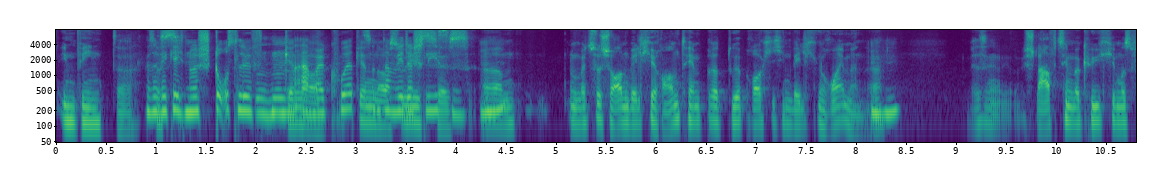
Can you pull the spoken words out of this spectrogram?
im Winter. Also Das- wirklich nur Stoßlüften, einmal kurz und genau dann so wieder ist schließen. Es. Ähm, um mal zu schauen, welche Raumtemperatur brauche ich in welchen Räumen. Ja? Also Schlafzimmer, Küche muss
